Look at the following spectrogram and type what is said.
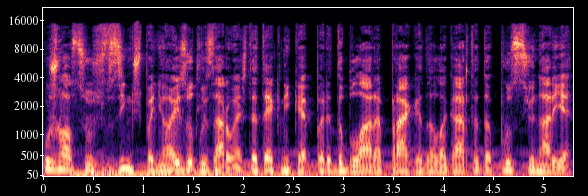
os nossos vizinhos espanhóis utilizaram esta técnica para debelar a praga da lagarta da processionária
